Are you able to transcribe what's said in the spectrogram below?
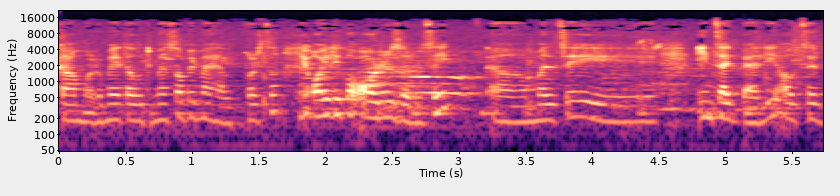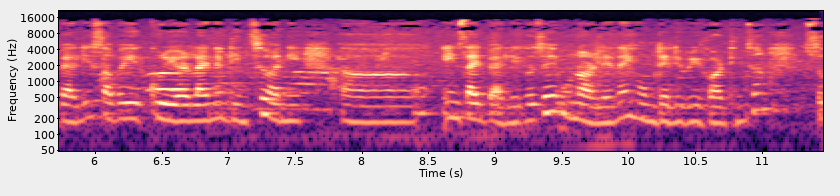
कामहरूमा यताउतिमा सबैमा हेल्प गर्छ. अनि अहिलेको अर्डर्सहरू चाहिँ मैले चाहिँ इनसाइड भ्याली आउटसाइड भ्याली सबै कुरियरलाई नै दिन्छु अनि इनसाइड भ्यालीको चाहिँ उनीहरूले नै होम डेलिभरी गरिदिन्छ. सो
